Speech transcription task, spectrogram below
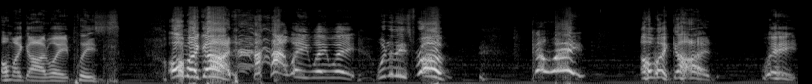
Oh my God. Wait, please. Oh my God. wait, wait, wait. What are these from? Go wait. Oh my God. Wait.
